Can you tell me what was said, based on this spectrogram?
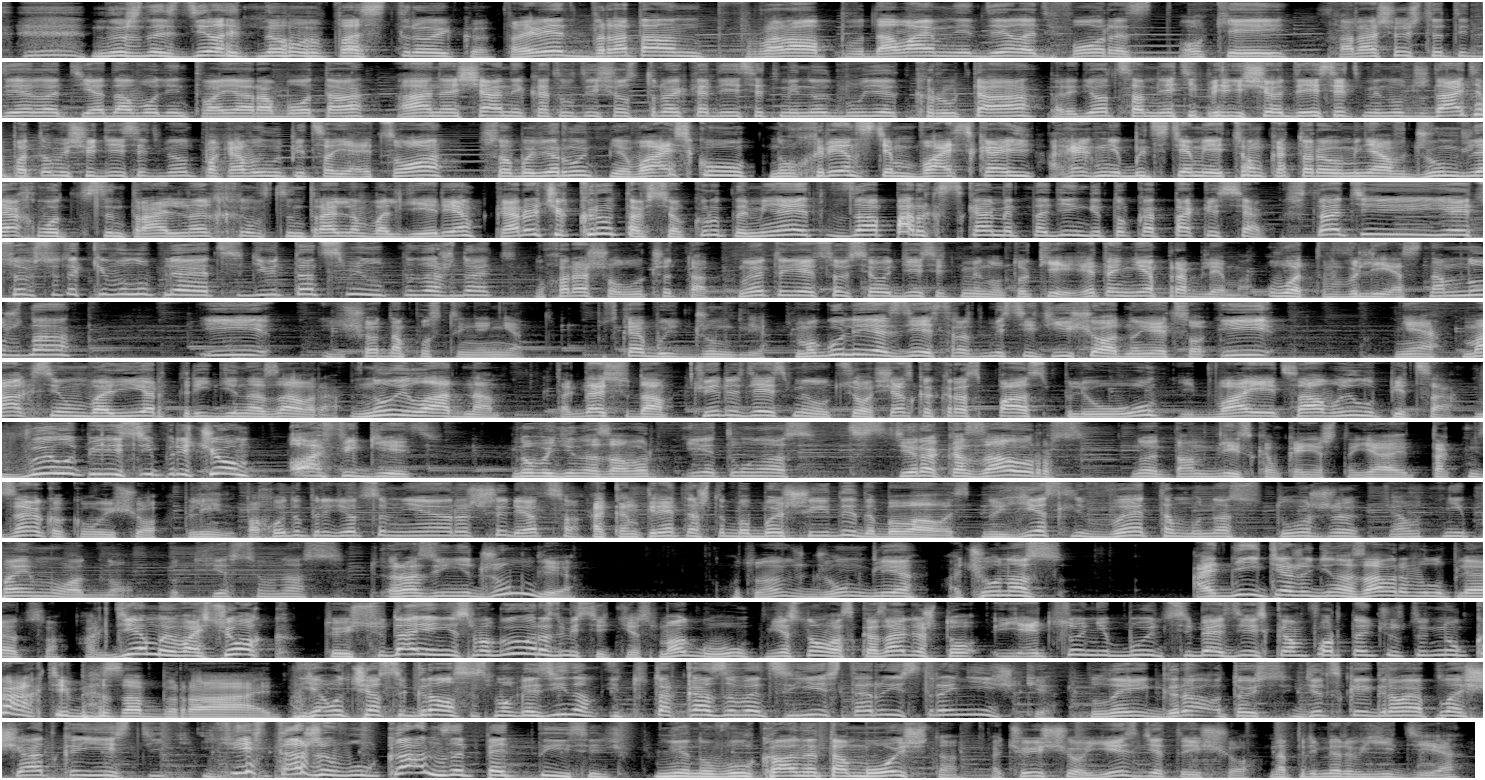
Нужно сделать новую постройку. Привет, братан, прораб. Давай мне делать forest. Окей. Хорошо, что ты делать, я доволен, твоя работа. А, начальника, тут еще стройка 10 минут будет, круто. Придется мне теперь еще 10 минут ждать, а потом еще 10 минут, пока вылупится яйцо, чтобы вернуть мне Ваську. Ну, хрен с тем Васькой. А как мне быть с тем яйцом, которое у меня в джунглях, вот в центральных, в центральном вольере? Короче, круто все, круто. Меня этот зоопарк скамит на деньги только так и сяк. Кстати, яйцо все-таки вылупляется. 19 минут надо ждать. Ну, хорошо, лучше так. Но это яйцо всего 10 минут. Окей, это не проблема. Вот, в лес нам нужно. И еще одна пустыня. Нет. Пускай будет джунгли. Могу ли я здесь разместить еще одно яйцо? И... Не, максимум вольер 3 динозавра. Ну и ладно. Тогда сюда. Через 10 минут. Все, сейчас как раз посплю. И два яйца вылупится. Вылупились и причем... Офигеть! Новый динозавр. И это у нас стирокозаурус. Ну, это на английском, конечно. Я так не знаю, как его еще. Блин, походу придется мне расширяться. А конкретно, чтобы больше еды добывалось. Но если в этом у нас тоже... Я вот не пойму одно. Вот если у нас... Разве не джунгли? Вот у нас джунгли. А что у нас Одни и те же динозавры вылупляются. А где мой Васек? То есть сюда я не смогу его разместить? Не смогу. Мне снова сказали, что яйцо не будет себя здесь комфортно чувствовать. Ну как тебя забрать? Я вот сейчас игрался с магазином, и тут оказывается есть вторые странички. Playground, то есть детская игровая площадка есть. Есть даже вулкан за 5000. Не, ну вулкан это мощно. А что еще? Есть где-то еще? Например, в еде.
